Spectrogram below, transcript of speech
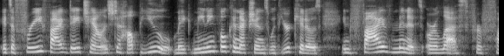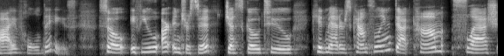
It's a free five day challenge to help you make meaningful connections with your kiddos in five minutes or less for five whole days. So if you are interested, just go to kidmatterscounseling.com slash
